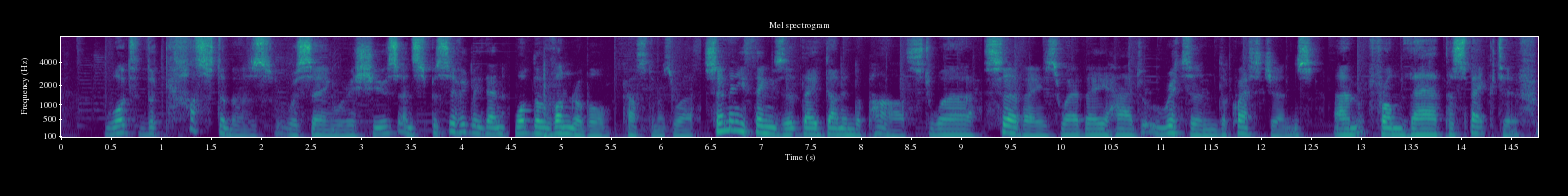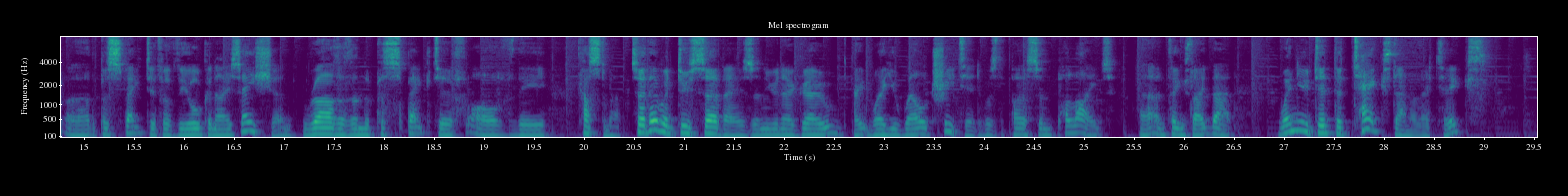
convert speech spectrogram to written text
what the customers were saying were issues, and specifically then what the vulnerable customers were. So many things that they'd done in the past were surveys where they had written the questions um, from their perspective, uh, the perspective of the organization, rather than the perspective of the customer. So they would do surveys and, you know, go, were you well treated? Was the person polite? Uh, and things like that. When you did the text analytics,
